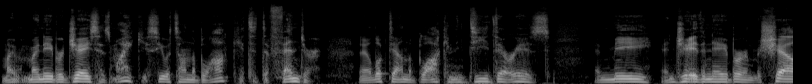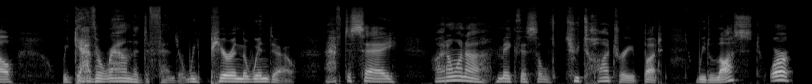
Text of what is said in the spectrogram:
My, my neighbor Jay says, Mike, you see what's on the block? It's a Defender. And I look down the block, and indeed there is. And me and Jay, the neighbor, and Michelle, we gather around the Defender. We peer in the window. I have to say, I don't want to make this too tawdry, but we lust, or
